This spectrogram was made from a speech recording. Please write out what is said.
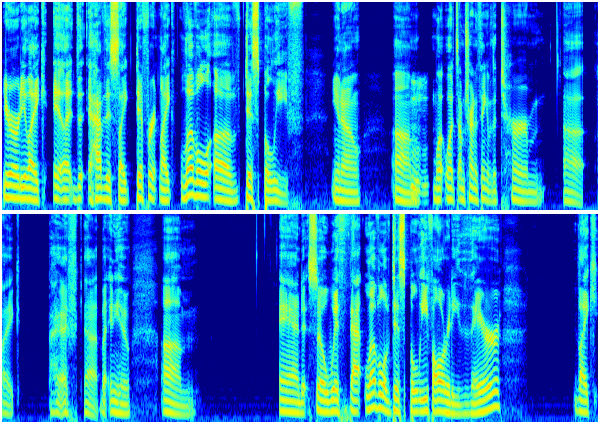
you're already like eh, have this like different like level of disbelief you know um Mhm. what what I'm trying to think of the term uh like I, I uh, but anywho um and so with that level of disbelief already there like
